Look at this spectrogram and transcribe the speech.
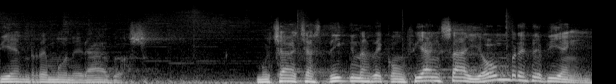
bien remunerados. Muchachas dignas de confianza y hombres de bien.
